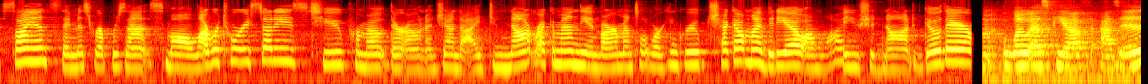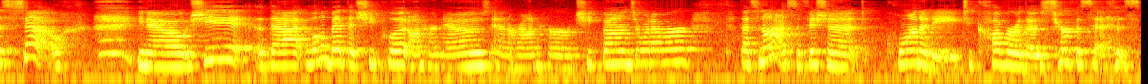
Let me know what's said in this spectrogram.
science. They misrepresent small laboratory studies to promote their own agenda. I do not recommend the Environmental Working Group. Check out my video on why you should not go there. Low SPF as is. So, you know, she, that little bit that she put on her nose and around her cheekbones or whatever, that's not a sufficient quantity to cover those surfaces.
